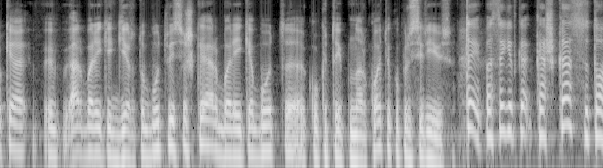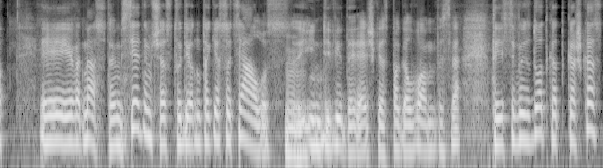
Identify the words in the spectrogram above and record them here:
tokia, e, arba reikia girtų būti visiškai, arba reikia būti kokiu taip narkotikų prisiryjusiu. taip pasakyt ka kažkas su tuo e, vat mes su tavim sėdim čia studijoj nu tokie socialūs Mhm. individai reiškias pagalvojam apie save tai įsivaizduot kad kažkas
